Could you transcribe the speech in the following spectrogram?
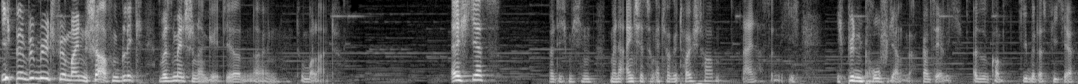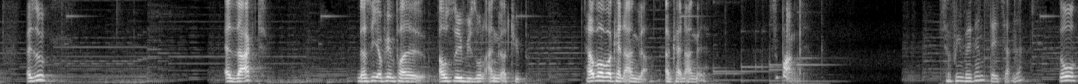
Ich bin bemüht für meinen scharfen Blick, was Menschen angeht. Ja, nein, tut mir leid. Echt jetzt? Sollte ich mich in meiner Einschätzung etwa getäuscht haben? Nein, hast du nicht. Ich, ich bin ein Profi-Angler, ganz ehrlich. Also komm, gib mir das Viech her. Also, er sagt, dass ich auf jeden Fall aussehe wie so ein Anglertyp. Habe aber keinen Angler, äh, keine Angel. Super Angel. Ist auf jeden Fall ganz seltsam, ne? So,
